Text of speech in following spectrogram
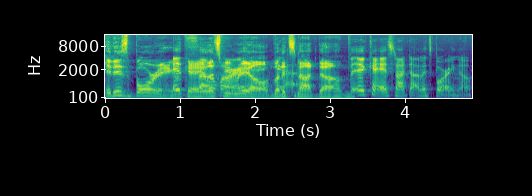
it is boring okay so let's be real boring, but it's not dumb okay, it's not dumb. It's boring though.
